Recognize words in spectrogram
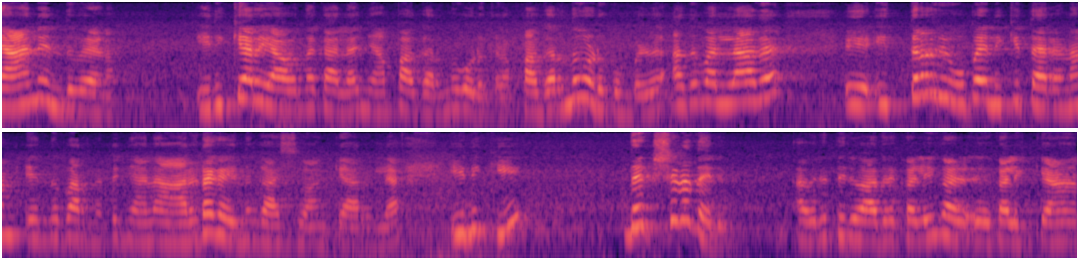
ഞാൻ എന്ത് വേണം? എനിക്കറിയാവുന്ന കല ഞാൻ പകർന്നു കൊടുക്കണം. പകർന്നു കൊടുക്കുമ്പോൾ അത് വല്ലാതെ ഇത്ര രൂപ എനിക്ക് തരണം എന്ന് പറഞ്ഞിട്ട് ഞാൻ ആരുടെ കയ്യിൽ നിന്നും കാശ് വാങ്ങിക്കാറില്ല. എനിക്ക് ദക്ഷിണ തരും. അവർ തിരുവാതിരക്കളി കളിക്കാൻ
